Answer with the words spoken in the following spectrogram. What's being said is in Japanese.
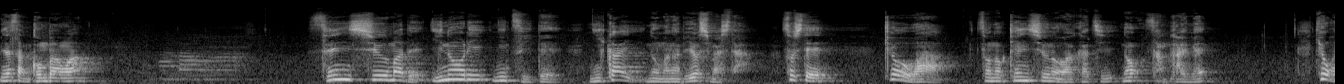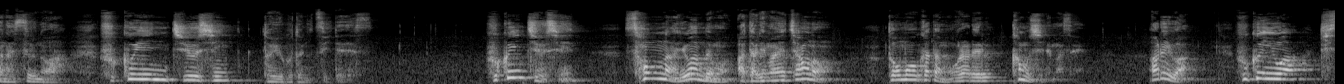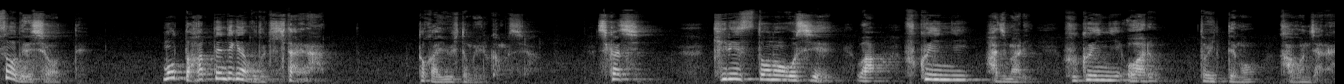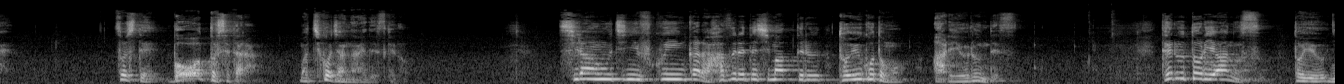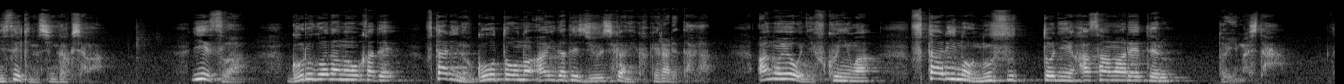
皆さんこんばんは。先週まで祈りについて2回の学びをしました。そして今日はその研修の分かちの3回目。今日お話しするのは福音中心ということについてです。福音中心そんなん言わんでも当たり前ちゃうの？と思う方もおられるかもしれません。あるいは福音は基礎でしょうって。もっと発展的なこと聞きたいな。とか言う人もいるかもしれん。しかしキリストの教えは福音に始まり福音に終わると言っても過言じゃない。そしてぼーっとしてたらまあチコじゃないですけど知らんうちに福音から外れてしまってるということもあり得るんです。テルトリアヌスという2世紀の神学者はイエスはゴルゴダの丘で2人の強盗の間で十字架にかけられたがあのように福音は2人の盗人に挟まれてると言いました。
